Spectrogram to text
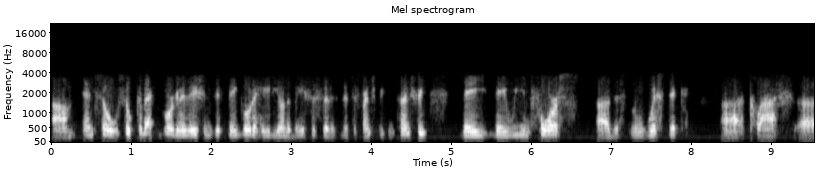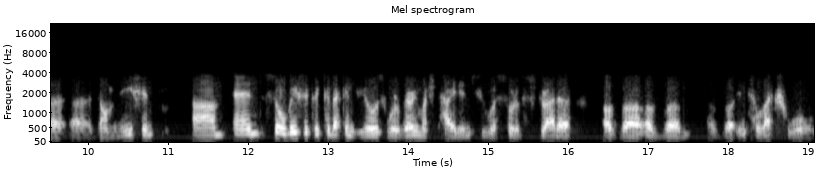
Um, and so, so Quebec organizations, if they go to Haiti on the basis that it's a French-speaking country, they they reinforce uh, this linguistic class domination um, and so basically, Quebec NGOs were very much tied into a sort of strata of, uh, of, um, of uh, intellectual,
